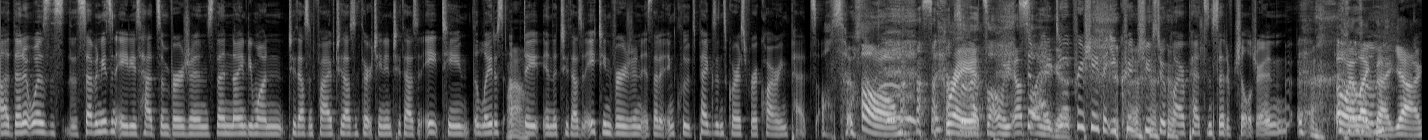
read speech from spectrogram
Uh, then it was the, the 70s and 80s had some versions. Then 91, 2005, 2013, and 2018. The latest Wow. update in the 2018 version is that it includes pegs and squares for acquiring pets also. oh So great that's all we. That's so all you I do appreciate that you could choose to acquire pets instead of children oh i like Um, that yeah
